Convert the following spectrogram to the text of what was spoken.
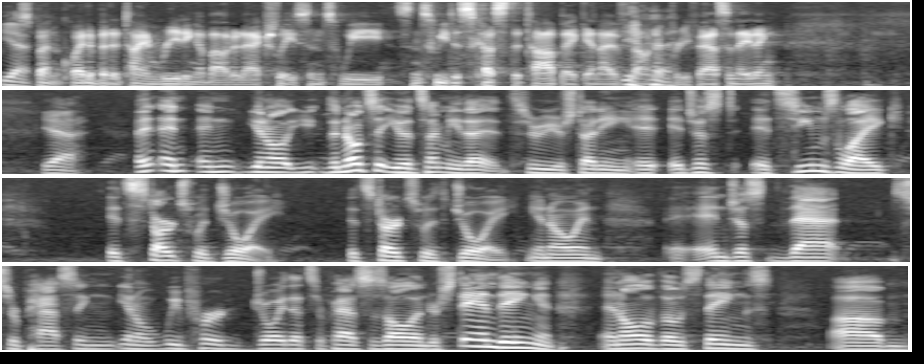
Yeah. spent quite a bit of time reading about it actually since we since we discussed the topic, and I've found Yeah. it pretty fascinating. Yeah, and and, and you know you, the notes that you had sent me that through your studying, it, it just it seems like it starts with joy. it starts with joy, you know, and and just that surpassing, you know, we've heard joy that surpasses all understanding and and all of those things. Um,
